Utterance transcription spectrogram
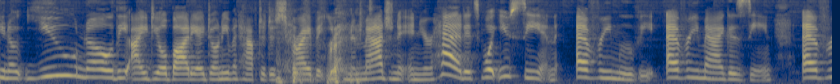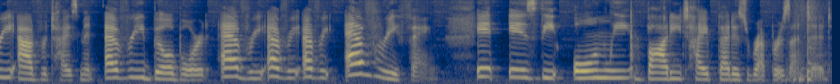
You know, you know the ideal body. I don't even have to describe it. You can imagine it in your head. It's what you see in every movie, every magazine, every advertisement, every billboard, every, every, every, everything. It is the only body type that is represented.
